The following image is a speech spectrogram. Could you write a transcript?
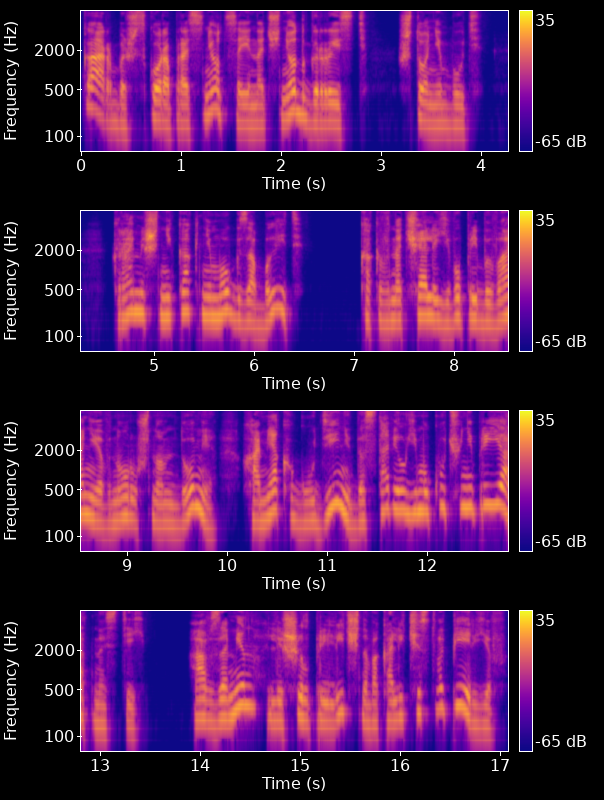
Карбыш скоро проснется и начнет грызть что-нибудь. Крамиш никак не мог забыть, как в начале его пребывания в Норушном доме хомяк Гудини доставил ему кучу неприятностей, а взамен лишил приличного количества перьев.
